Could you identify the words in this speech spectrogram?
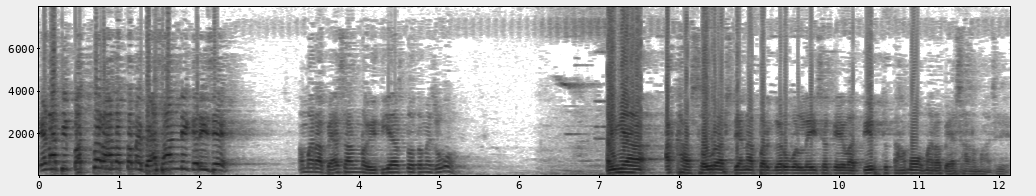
એનાથી બદતર હાલત તમે ભેસાણની કરી છે. અમારા ભેસાણનો ઇતિહાસ તો તમે જુઓ. અહીંયા આખા સૌરાષ્ટ્ર એના પર ગર્વ લઈ શકે એવા તીર્થધામો અમારા ભેસાણમાં છે.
